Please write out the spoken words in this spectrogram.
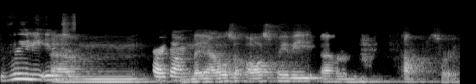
really interesting. Um, sorry, go on. May I also ask maybe? Um, oh, sorry.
